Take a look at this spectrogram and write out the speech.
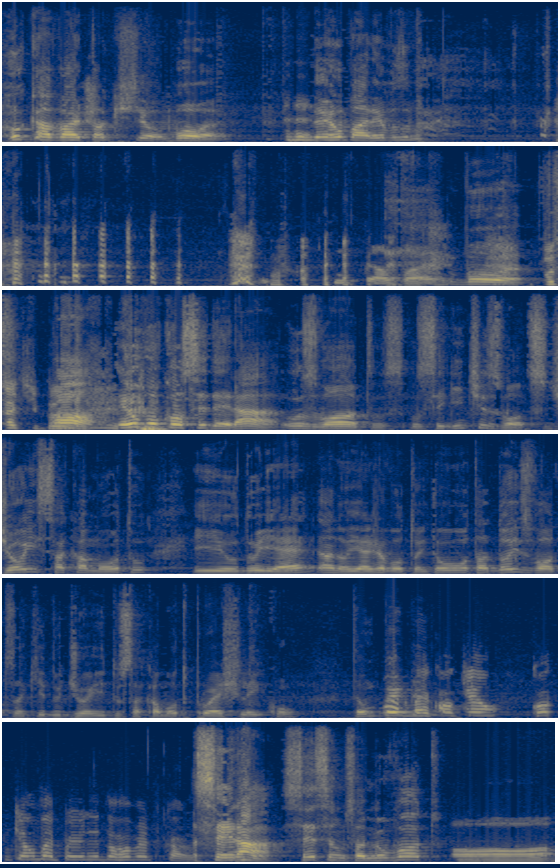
Rucavar Talk Show. Boa. Derrubaremos o. Boa. Puta, tipo, Ó, eu vou considerar os votos, os seguintes votos: Joey Sakamoto e o do Ié. Ah, não, o Ié já votou. Então eu vou botar dois votos aqui do Joey e do Sakamoto pro Ashley Cole. Então Mano, perdeu. mas qualquer um, qualquer um vai perder do Roberto Carlos. Será? Você você não sabe meu voto? Ó.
